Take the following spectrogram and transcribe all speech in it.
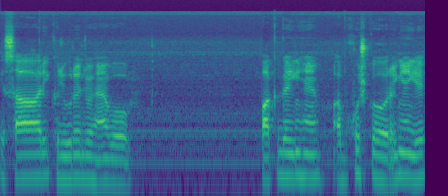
ये सारी खजूरें जो हैं वो पक गई हैं, अब खुश्क हो रही हैं ये।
